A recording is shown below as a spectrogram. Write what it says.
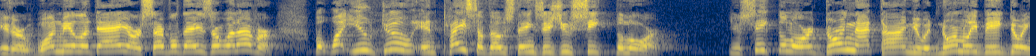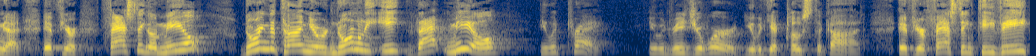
either one meal a day or several days or whatever. But what you do in place of those things is you seek the Lord. You seek the Lord. During that time, you would normally be doing that. If you're fasting a meal, during the time you would normally eat that meal, you would pray. You would read your word. You would get close to God. If you're fasting TV,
